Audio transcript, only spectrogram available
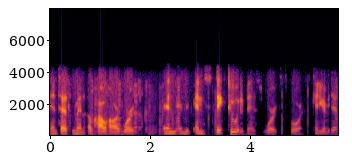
and testament of how hard work and and, and stick to itiveness works for us. Can you hear me, Des?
